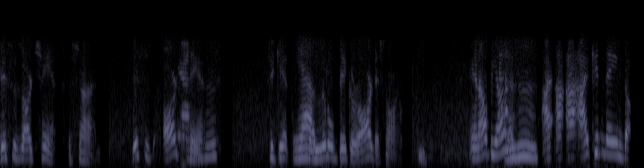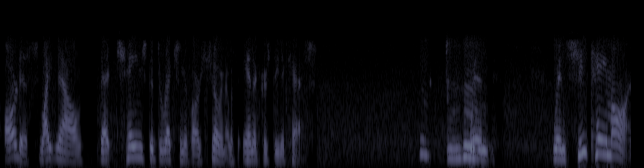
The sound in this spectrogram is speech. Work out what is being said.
This is our chance to shine. This is our Yeah. chance Mhm. to get Yeah. a little bigger artists on. And I'll be honest, Mhm. I, I I could name the artists right now that changed the direction of our show, and it was Ana Cristina Cash. Mhm. When when she came on,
